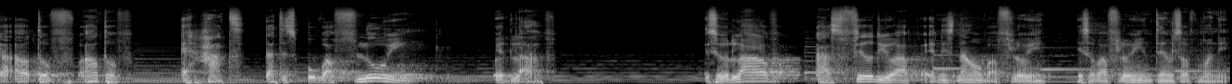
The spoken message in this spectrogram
out of out of a heart that is overflowing with love. So love has filled you up and is now overflowing. It's overflowing in terms of money,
